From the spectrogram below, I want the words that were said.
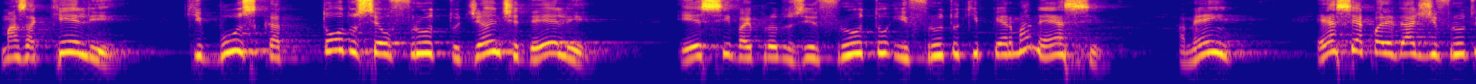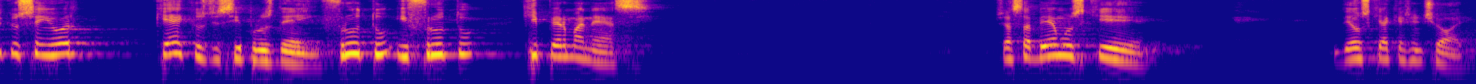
Mas aquele que busca todo o seu fruto diante dele, esse vai produzir fruto e fruto que permanece. Amém? Essa é a qualidade de fruto que o Senhor quer que os discípulos deem: fruto e fruto que permanece. Já sabemos que Deus quer que a gente ore.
